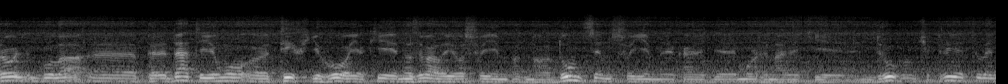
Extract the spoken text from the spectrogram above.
роль була е, передати йому е, тих його, які називали його своїм однодумцем, своїм, як е, може навіть і другом чи приятелем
